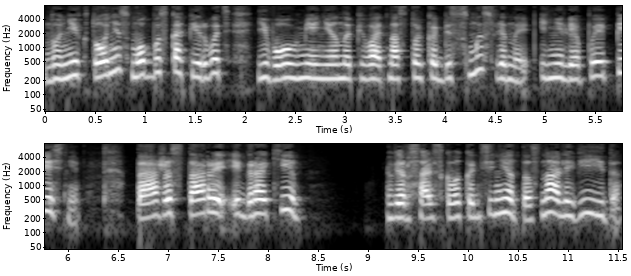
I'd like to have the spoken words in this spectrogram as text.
но никто не смог бы скопировать его умение напевать настолько бессмысленные и нелепые песни. Даже старые игроки Версальского континента знали Вида,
